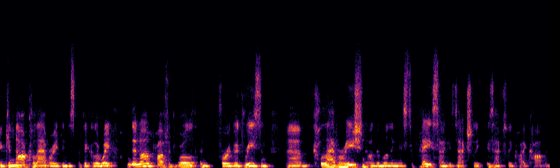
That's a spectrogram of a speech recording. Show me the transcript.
you cannot collaborate in this particular way. In the nonprofit world, and for a good reason, um, collaboration on the willingness to pay side is actually is actually quite common.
